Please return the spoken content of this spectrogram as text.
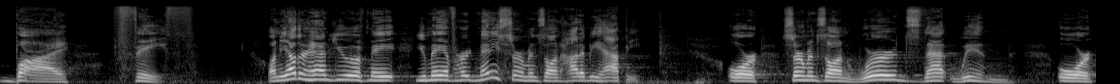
by faith. On the other hand, you, have may, you may have heard many sermons on how to be happy, or sermons on words that win, or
